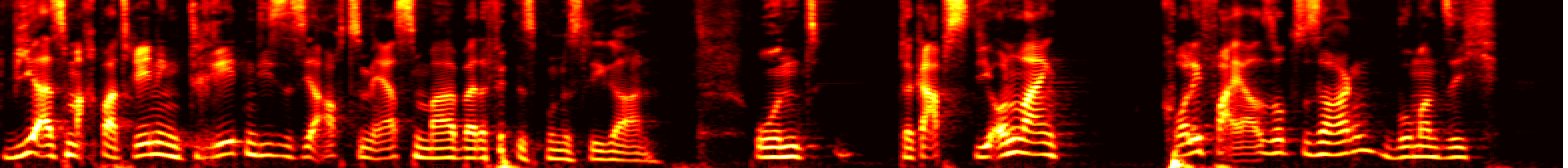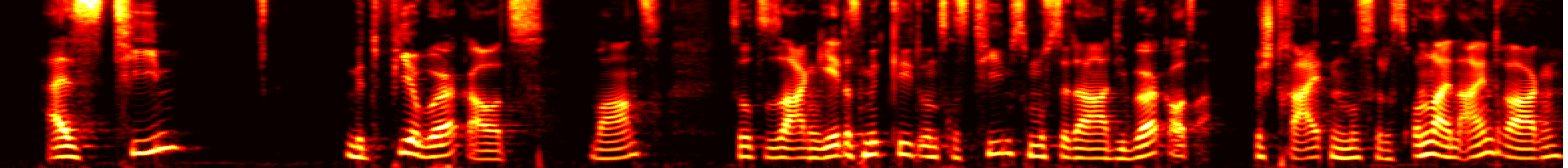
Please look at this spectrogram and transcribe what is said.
wir als Machbar Training treten dieses Jahr auch zum ersten Mal bei der Fitness-Bundesliga an. Und da gab es die Online-Qualifier sozusagen, wo man sich als Team mit vier Workouts waren es, sozusagen jedes Mitglied unseres Teams musste da die Workouts bestreiten, musste das online eintragen.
